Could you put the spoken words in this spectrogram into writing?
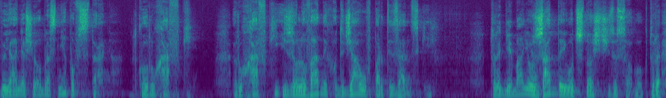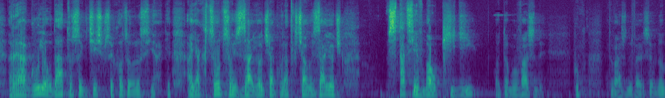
wyjania się obraz nie powstania, tylko ruchawki. Ruchawki izolowanych oddziałów partyzanckich, które nie mają żadnej łączności ze sobą, które reagują na to, że gdzieś przechodzą Rosjanie, a jak chcą coś zająć, akurat chciały zająć stację w Małkini, bo to był ważny ważny węzeł, no,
